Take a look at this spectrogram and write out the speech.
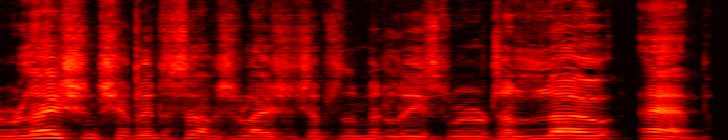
relationship, inter-service relationships in the Middle East were at a low ebb.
